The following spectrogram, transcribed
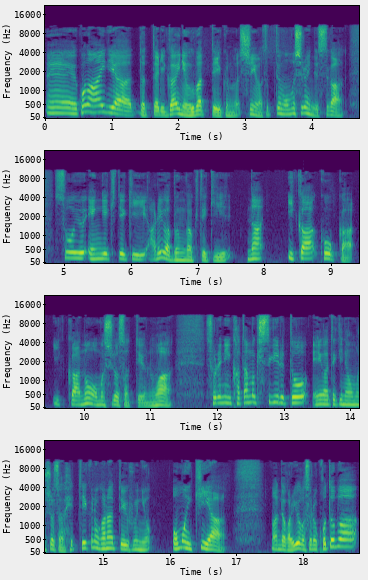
えー、このアイディアだったり概念を奪っていくのシーンはとっても面白いんですが、そういう演劇的、あるいは文学的な以下効果以下の面白さっていうのは、それに傾きすぎると映画的な面白さが減っていくのかなっていうふうに思いきや、まあだから要はそれを言葉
